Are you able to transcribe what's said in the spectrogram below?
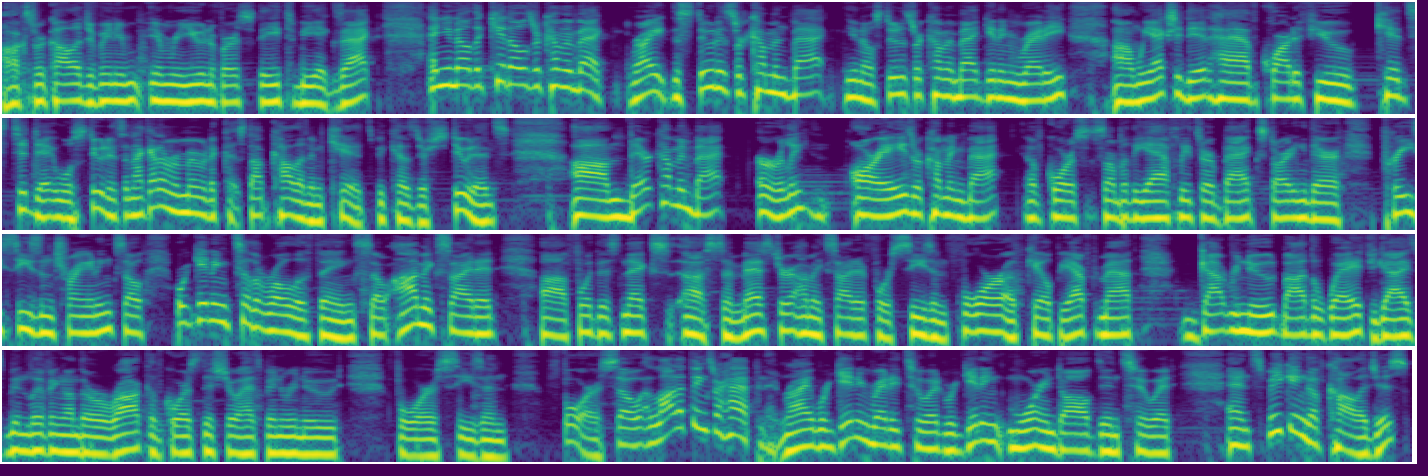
Oxford College of Emory University to be exact. And you know, the kiddos are coming back, right? The students are coming back. You know, students are coming back, getting ready. Um, we actually did have quite a few kids today. Well, students, and I got to remember to stop calling them kids because they're students. Um, they're coming back early. RAs are coming back. Of course, some of the athletes are back starting their preseason training. So we're getting to the roll of things. So I'm excited uh, for this next uh, semester. I'm excited for season four of KLP Aftermath. Got renewed, by the way. If you guys been living under a rock, of course, this show has been renewed for season four. So a lot of things are happening, right? We're getting ready to it. We're getting more involved into it. And speaking of colleges,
